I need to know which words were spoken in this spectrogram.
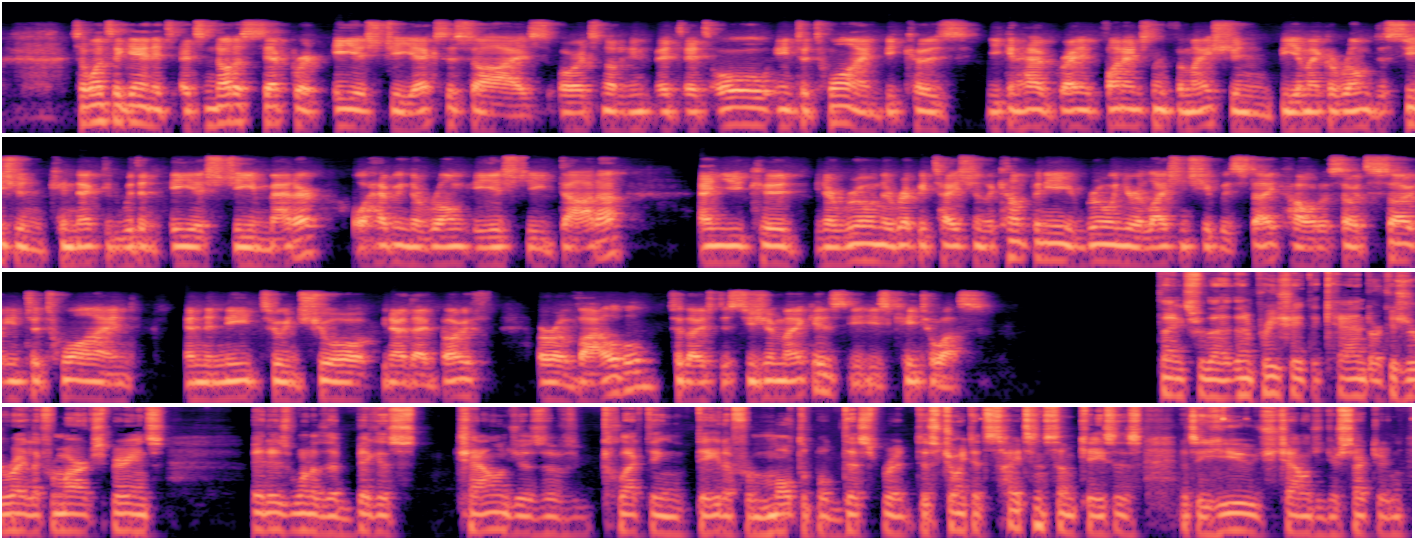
So once again, it's it's not a separate ESG exercise, or it's not an it's, it's all intertwined because you can have great financial information, you make a wrong decision connected with an ESG matter or having the wrong ESG data, and you could you know ruin the reputation of the company, ruin your relationship with stakeholders. So it's so intertwined, and the need to ensure you know they both are available to those decision makers is key to us. Thanks for that. And appreciate the candor because you're right. Like from our experience, it is one of the biggest challenges of collecting data from multiple disparate, disjointed sites in some cases. It's a huge challenge in your sector. And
